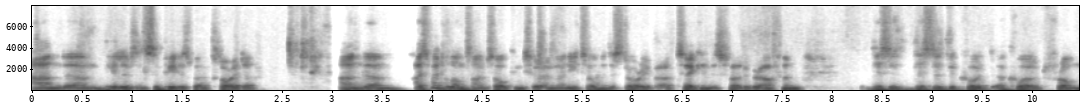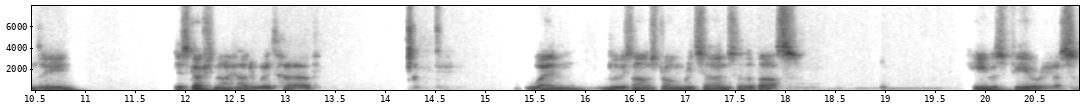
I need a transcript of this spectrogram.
And um, he lives in St. Petersburg, Florida. And um, I spent a long time talking to him, and he told me the story about taking this photograph. And this is this is the quote a quote from the discussion I had with Herb when Louis Armstrong returned to the bus. He was furious.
